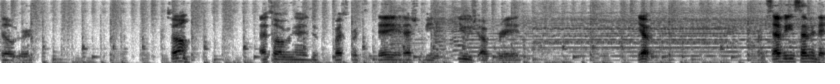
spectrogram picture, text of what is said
silver. So that's all we're gonna do for Westbrook today. That should be a huge upgrade. Yep. From 77 to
